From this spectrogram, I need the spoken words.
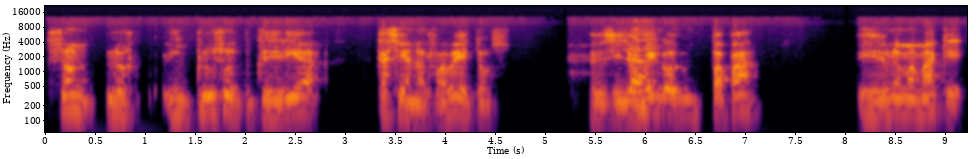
son los, incluso te diría, casi analfabetos. Es decir, yo ah. vengo de un papá y de una mamá que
